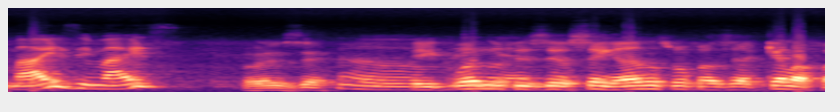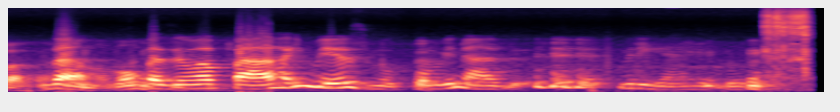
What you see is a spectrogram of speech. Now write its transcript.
mais e mais. Pois é. Oh, e quando obrigada. fizer 100 anos, vamos fazer aquela farra. Vamos, vamos fazer uma farra e mesmo, combinado. obrigada.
